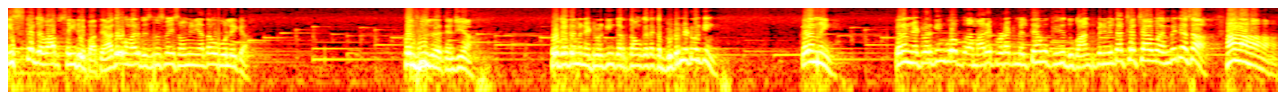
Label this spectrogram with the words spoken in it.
इसका जवाब सही दे पाते हैं। आधे लोग हमारे बिज़नेस में समझ नहीं आता, वो बोले क्या? कंफ्यूज रहते हैं, जी हाँ। वो कहते मैं नेटवर्किंग करता हूँ कहता कंप्यूटर नेटवर्किंग करण नहीं। करण नेटवर्किंग वो हमारे प्रोडक्ट मिलते हैं, वो किसी दुकान पे नहीं मिलता। अच्छा अच्छा वो एमबे जैसा। हाँ हाँ हाँ हाँ हाँ।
